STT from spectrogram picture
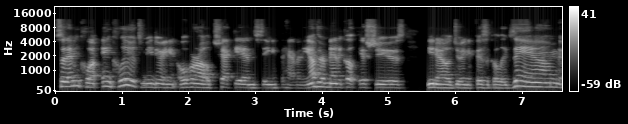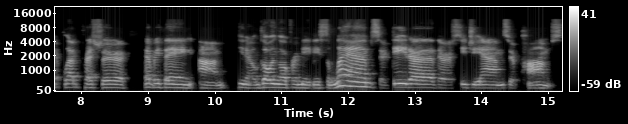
So that inc- includes me doing an overall check in, seeing if they have any other medical issues, you know, doing a physical exam, their blood pressure, everything, um, you know, going over maybe some labs, their data, their CGMs, their pumps.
